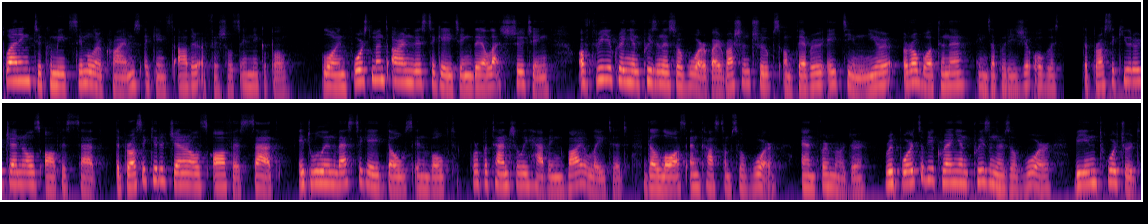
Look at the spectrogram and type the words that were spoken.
planning to commit similar crimes against other officials in Nikopol. Law enforcement are investigating the alleged shooting of three Ukrainian prisoners of war by Russian troops on February 18 near Robotyne in Zaporizhia Oblast. The Prosecutor General's office said. The Prosecutor General's office said it will investigate those involved for potentially having violated the laws and customs of war and for murder. Reports of Ukrainian prisoners of war being tortured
